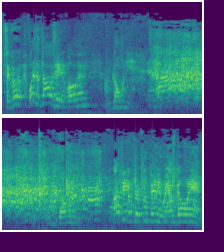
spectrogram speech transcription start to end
It's like, well, what if the dogs ate it? Well, then I'm going in. I'm going in. I pick up their poop anyway. I'm going in.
